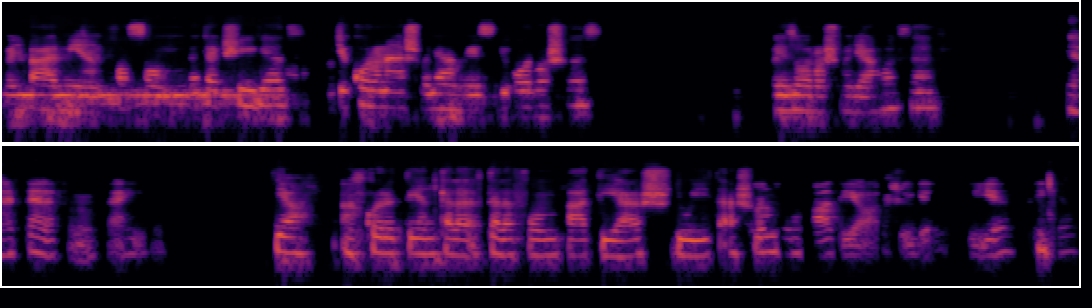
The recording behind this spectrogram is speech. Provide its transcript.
vagy bármilyen faszom betegséged, hogyha koronás vagy elmész egy orvoshoz, vagy az orvos megy el hozzád. Ja, hát telefonon felhívod. Ja, akkor ott ilyen tele, telefonpátiás gyújtás van. Telefonpátiás, igen, igen, igen.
